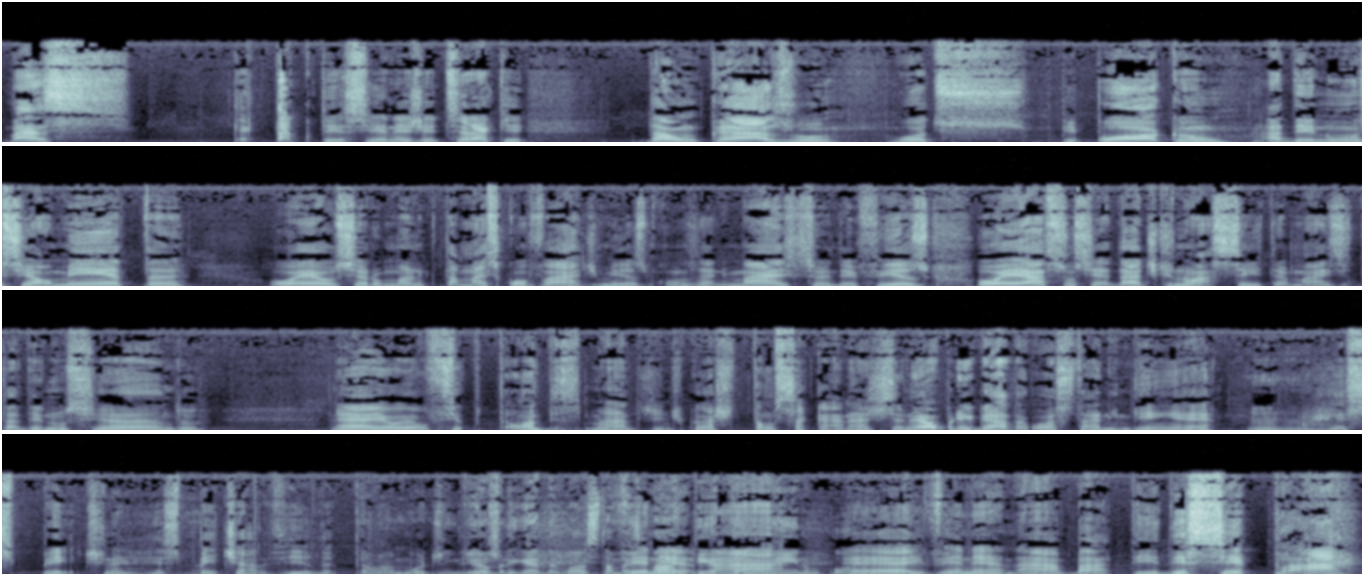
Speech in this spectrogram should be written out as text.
Mas, o que está acontecendo, né, gente? Será que dá um caso, outros pipocam, a denúncia aumenta? Ou é o ser humano que está mais covarde mesmo com os animais, que são indefesos? Ou é a sociedade que não aceita mais e está denunciando? Né, eu, eu fico tão abismado, gente, que eu acho tão sacanagem. Você não é obrigado a gostar, ninguém é. Mas respeite, né? Respeite a vida, pelo amor de Ninguém é Deus. obrigado a gostar, mas bater também não pode. É, envenenar, bater, decepar,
